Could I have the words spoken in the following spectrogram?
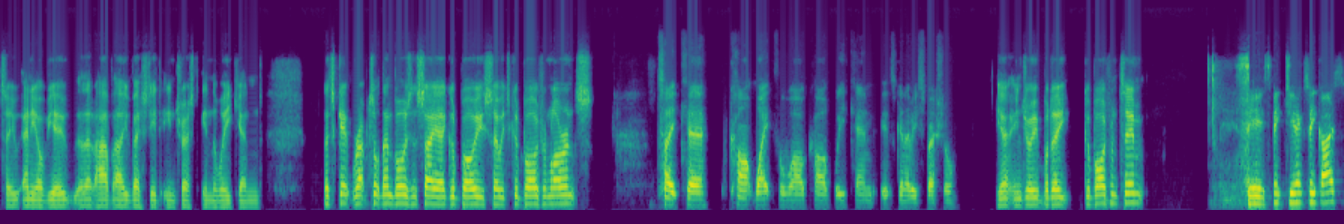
to any of you that have a vested interest in the weekend. Let's get wrapped up then, boys, and say uh, goodbye. So it's goodbye from Lawrence. Take care. Can't wait for wildcard weekend. It's going to be special. Yeah, enjoy it, buddy. Goodbye from Tim. See, you. speak to you next week, guys.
